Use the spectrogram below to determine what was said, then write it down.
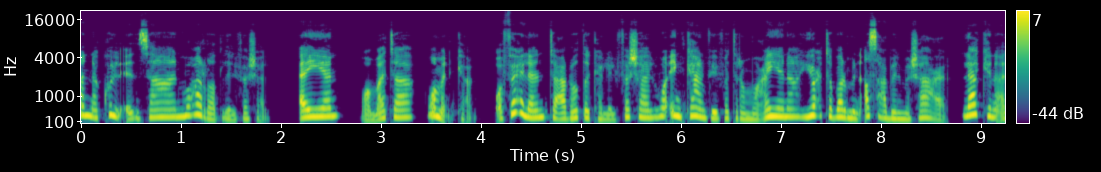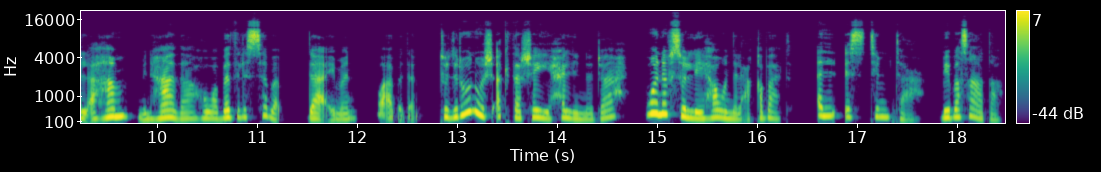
أن كل إنسان معرض للفشل أيا ومتى ومن كان. وفعلا تعرضك للفشل وإن كان في فترة معينة يعتبر من أصعب المشاعر لكن الأهم من هذا هو بذل السبب دائما وأبدا. تدرون وش أكثر شيء يحل النجاح؟ هو نفسه اللي يهون العقبات. الاستمتاع ببساطة.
